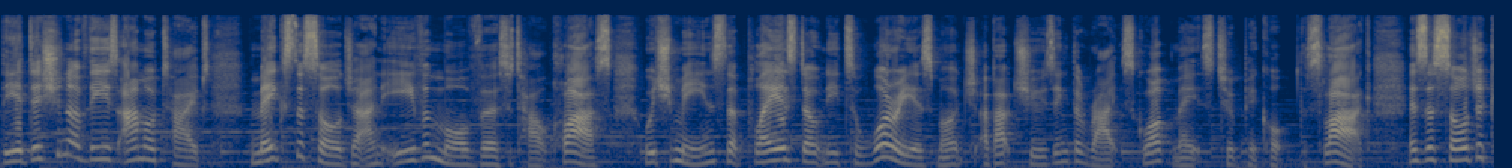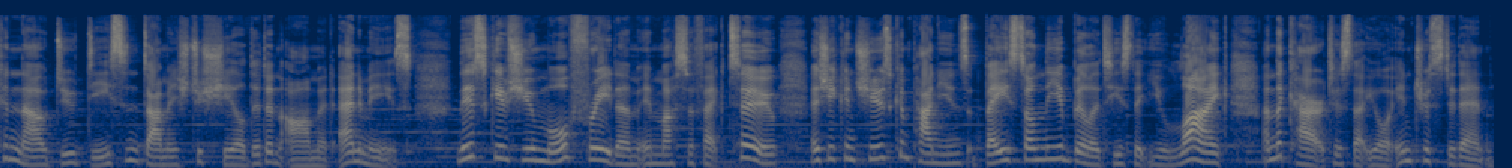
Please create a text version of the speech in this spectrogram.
The addition of these ammo types makes the soldier an even more versatile class, which means that players don't need to worry as much about choosing the right squad mates to pick up the slack, as the soldier can now do decent damage to shielded and armoured enemies. This gives you more freedom in Mass Effect 2, as you can choose companions based on the abilities that you like and the characters that you're interested in.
